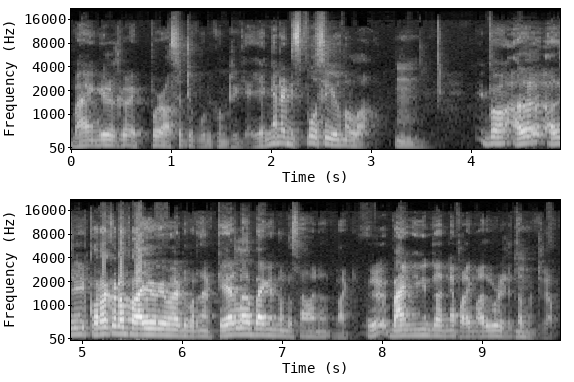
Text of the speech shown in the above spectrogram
ബാങ്കുകൾക്ക് എപ്പോഴും അസറ്റ് കൂടിക്കൊണ്ടിരിക്കുക. എങ്ങനെ ഡിസ്പോസ് ചെയ്യുമെന്നുള്ളതാണ്. ഇപ്പോൾ അത് അതിന് കുറേ കൂടെ പ്രായോഗികമായിട്ട് പറഞ്ഞാൽ കേരള ബാങ്ക് എന്നുള്ള സ്ഥാപനം ഉണ്ടാക്കി. ഒരു ബാങ്കിങ്ങിന്റെ തന്നെ പറയുമ്പോൾ അതുകൂടെ എടുത്താൽ മനസ്സിലാവും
